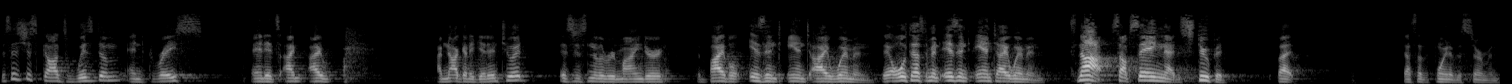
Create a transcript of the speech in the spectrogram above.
This is just God's wisdom and grace, and it's. I, I, I'm not going to get into it. It's just another reminder. The Bible isn't anti-women. The Old Testament isn't anti-women. It's not. Stop saying that. It's stupid. But that's not the point of the sermon.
